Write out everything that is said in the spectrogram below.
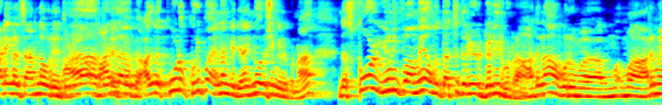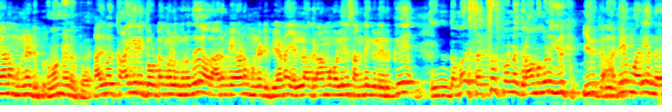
ஆடைகள் சார்ந்த ஒரு தொழிலாக அதில் கூட குறிப்பாக என்னன்னு கேட்டீங்கன்னா இன்னொரு விஷயம் கேள்விப்பட்டா இந்த ஸ்கூல் யூனிஃபார்மே அவங்க தச்சு டெலிவரி டெலிவரி பண்ணுறாங்க அதெல்லாம் ஒரு அருமையான முன்னெடுப்பு. முன்னெடுப்பு. அது மாதிரி காய்கறி தோட்டங்களுங்கிறது ஒரு அருமையான முன்னெடுப்பு. ஏன்னா எல்லா கிராமங்களையும் சந்தைகள் இருக்கு. இந்த மாதிரி சக்ஸஸ் பண்ண கிராமங்களும் இருக்குது இருக்கு. அதே மாதிரி அந்த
